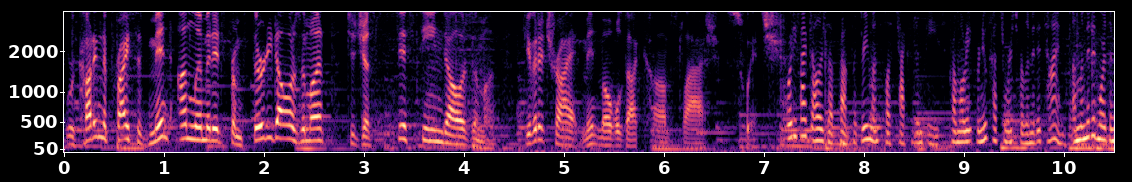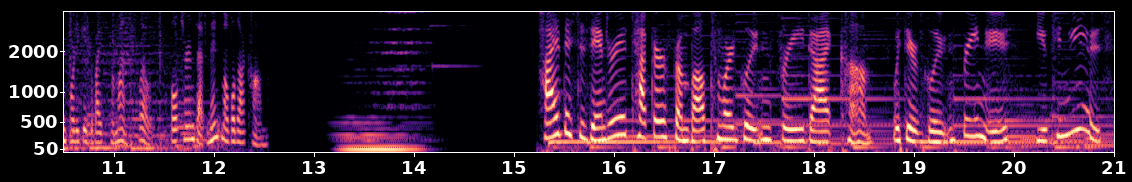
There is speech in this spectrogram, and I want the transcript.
we're cutting the price of Mint Unlimited from $30 a month to just $15 a month. Give it a try at mintmobile.com slash switch. $45 upfront for three months plus taxes and fees. Promo rate for new customers for limited time. Unlimited more than 40 gigabytes per month. Slows. Full terms at mintmobile.com. Hi, this is Andrea Tucker from BaltimoreGlutenFree.com with your gluten free news you can use.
